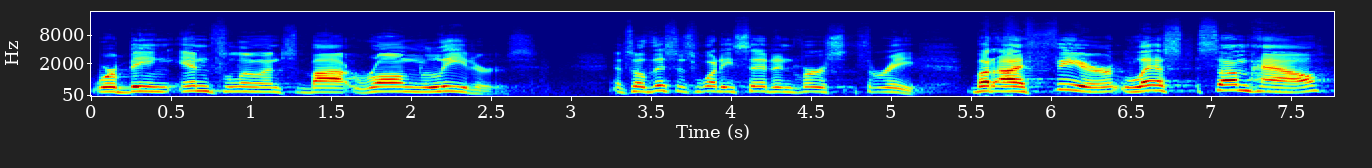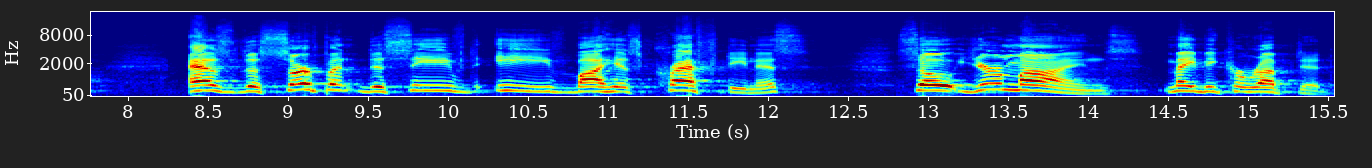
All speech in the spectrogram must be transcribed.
were being influenced by wrong leaders. And so this is what he said in verse 3 But I fear lest somehow, as the serpent deceived Eve by his craftiness, so your minds may be corrupted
